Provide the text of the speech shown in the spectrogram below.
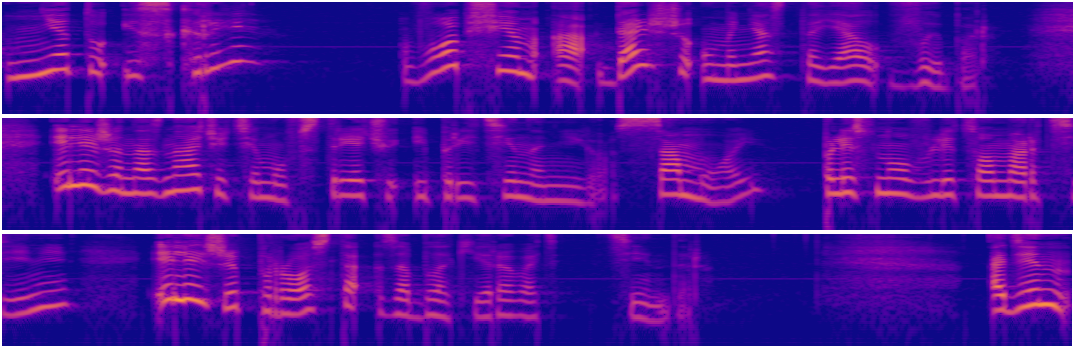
нету искры? В общем, а дальше у меня стоял выбор. Или же назначить ему встречу и прийти на нее самой, плеснув в лицо мартини, или же просто заблокировать Тиндер. Один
